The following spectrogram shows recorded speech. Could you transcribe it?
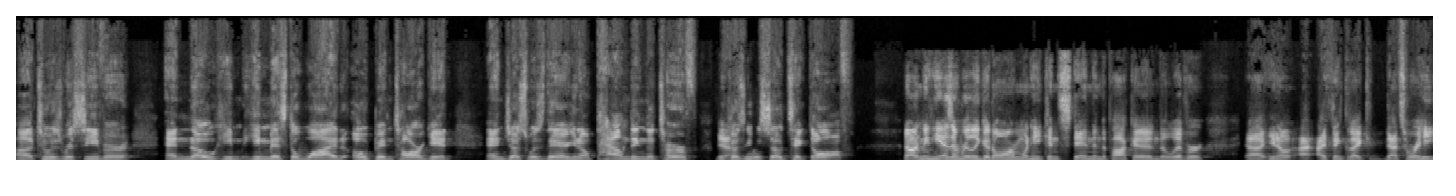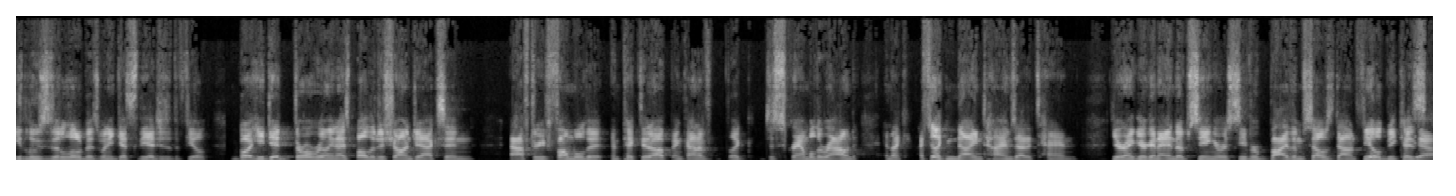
uh, to his receiver, and no, he he missed a wide open target and just was there, you know, pounding the turf because yeah. he was so ticked off. No, I mean he has a really good arm when he can stand in the pocket and deliver. Uh, you know, I, I, think like that's where he loses it a little bit is when he gets to the edges of the field. But he did throw a really nice ball to DeSean Jackson after he fumbled it and picked it up and kind of like just scrambled around. And like I feel like nine times out of ten, you're you're going to end up seeing a receiver by themselves downfield because yeah.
